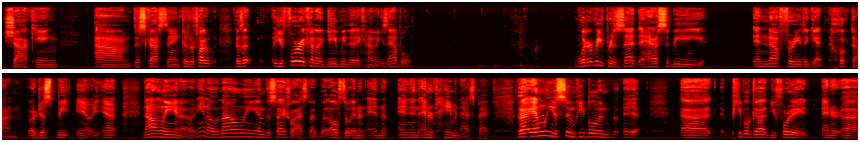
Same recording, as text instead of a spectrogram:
shocking um disgusting because we're talking because euphoria kind of gave me that kind of example whatever you present it has to be enough for you to get hooked on or just be you know uh, not only you know you know not only in the sexual aspect but also in an in, in an entertainment aspect 'Cause i only assume people in uh, uh, people got Euphoria and uh,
